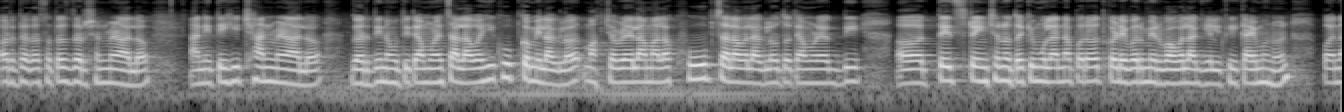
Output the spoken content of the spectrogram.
अर्ध्या तासातच दर्शन मिळालं आणि तेही छान मिळालं. गर्दी नव्हती त्यामुळे चालावंही खूप कमी लागलं. मागच्या वेळेला आम्हाला खूप चालावं लागलं होतं. त्यामुळे अगदी तेच टेन्शन होतं की मुलांना परत कडेवर मिरवावं लागेल की काय म्हणून. पण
